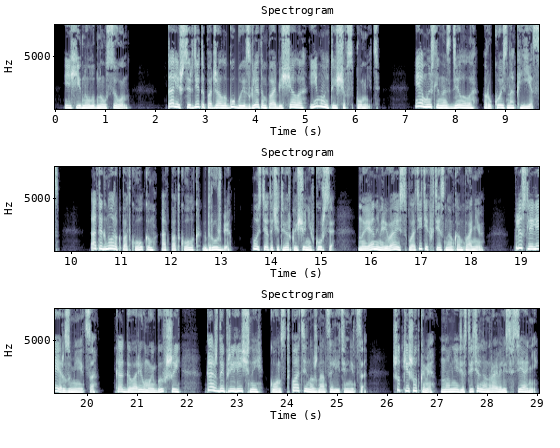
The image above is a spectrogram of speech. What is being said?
— ехидно улыбнулся он. Та лишь сердито поджала губы и взглядом пообещала ему это еще вспомнить. Я мысленно сделала рукой знак «Ес». От игнора к подколкам, от подколок к дружбе. Пусть эта четверка еще не в курсе, но я намереваюсь сплотить их в тесную компанию. Плюс Лилея, разумеется. Как говорил мой бывший, каждый приличный констпати нужна целительница — Шутки шутками, но мне действительно нравились все они.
